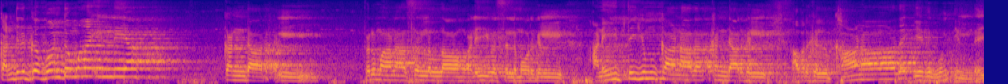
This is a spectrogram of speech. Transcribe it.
கண்டிருக்க வேண்டுமா இல்லையா? கண்டார்கள். பெருமானா செல்லல்லாம் வளைவ செல்லும் அவர்கள் அனைத்தையும் காணாத கண்டார்கள். அவர்கள் காணாத எதுவும் இல்லை.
